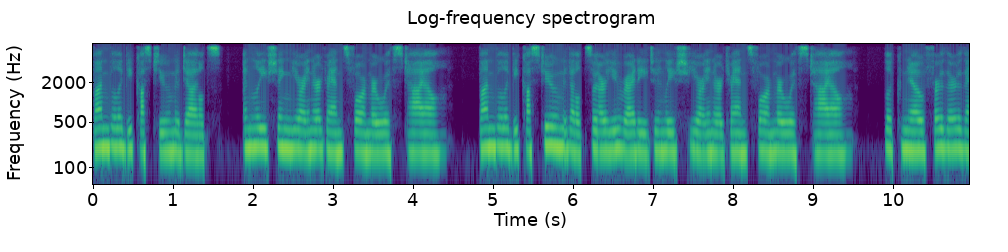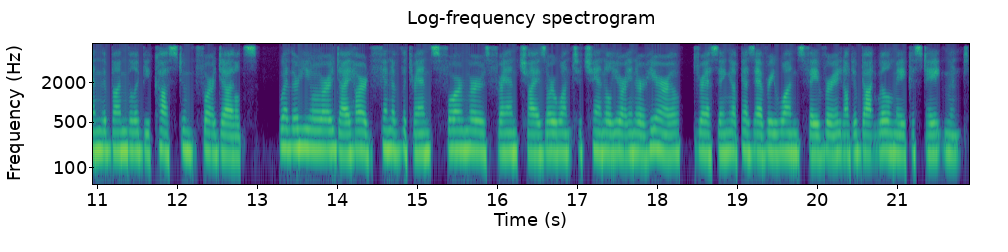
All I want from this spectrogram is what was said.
Bumblebee Costume Adults Unleashing your inner transformer with style. Bumblebee Costume Adults Are you ready to unleash your inner transformer with style? Look no further than the Bumblebee costume for adults. Whether you're a die-hard fan of the Transformers franchise or want to channel your inner hero, dressing up as everyone's favorite Autobot will make a statement.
